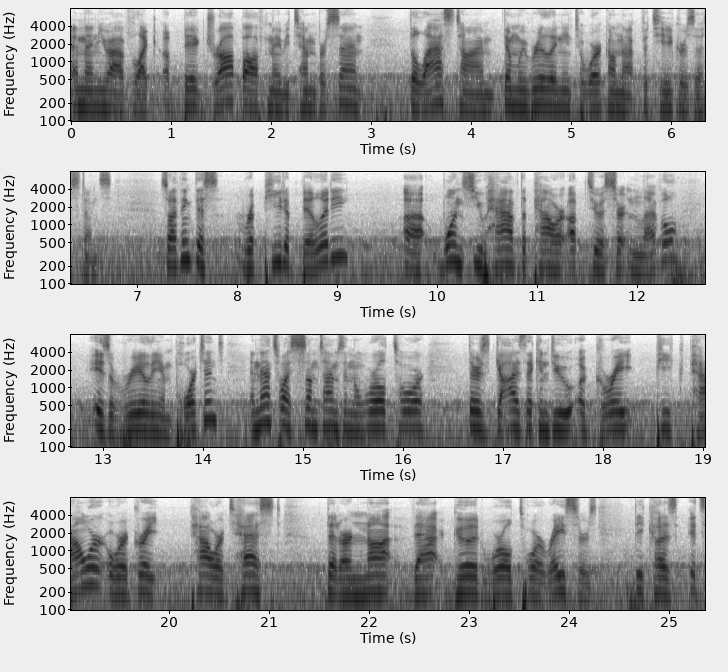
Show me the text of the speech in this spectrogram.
and then you have like a big drop off, maybe 10% the last time, then we really need to work on that fatigue resistance. So I think this repeatability, uh, once you have the power up to a certain level, is really important. And that's why sometimes in the World Tour, there's guys that can do a great peak power or a great power test that are not that good World Tour racers because it's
